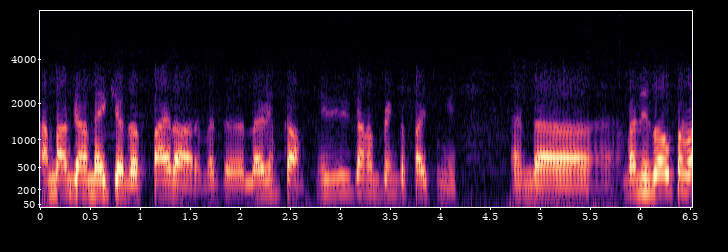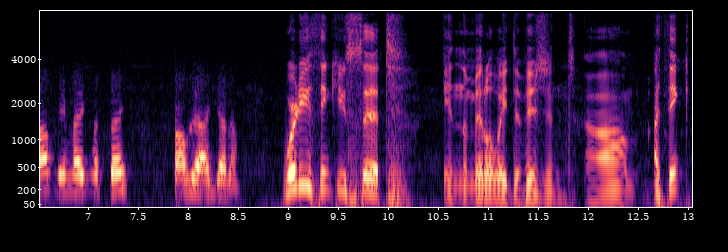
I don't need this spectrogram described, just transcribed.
I'm not gonna make it a fight out of it. Uh, let him come. He's gonna bring the fight to me, and uh, when he's open up, he make mistakes probably I get him. Where do you think you sit in the middleweight division? Um, I think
